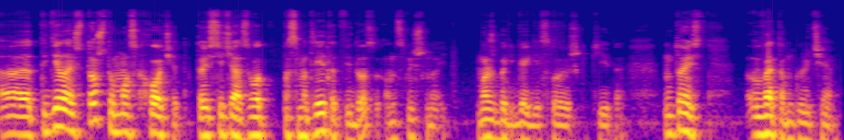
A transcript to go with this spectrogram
э, ты делаешь то, что мозг хочет. То есть сейчас, вот, посмотри этот видос, он смешной. Может быть, гэги словишь какие-то. Ну, то есть, в этом ключе.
